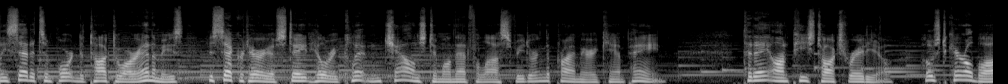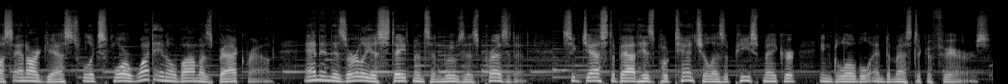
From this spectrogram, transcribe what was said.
he said it's important to talk to our enemies, his Secretary of State Hillary Clinton challenged him on that philosophy during the primary campaign. Today on Peace Talks Radio, host Carol Boss and our guests will explore what in Obama's background and in his earliest statements and moves as president suggest about his potential as a peacemaker in global and domestic affairs.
